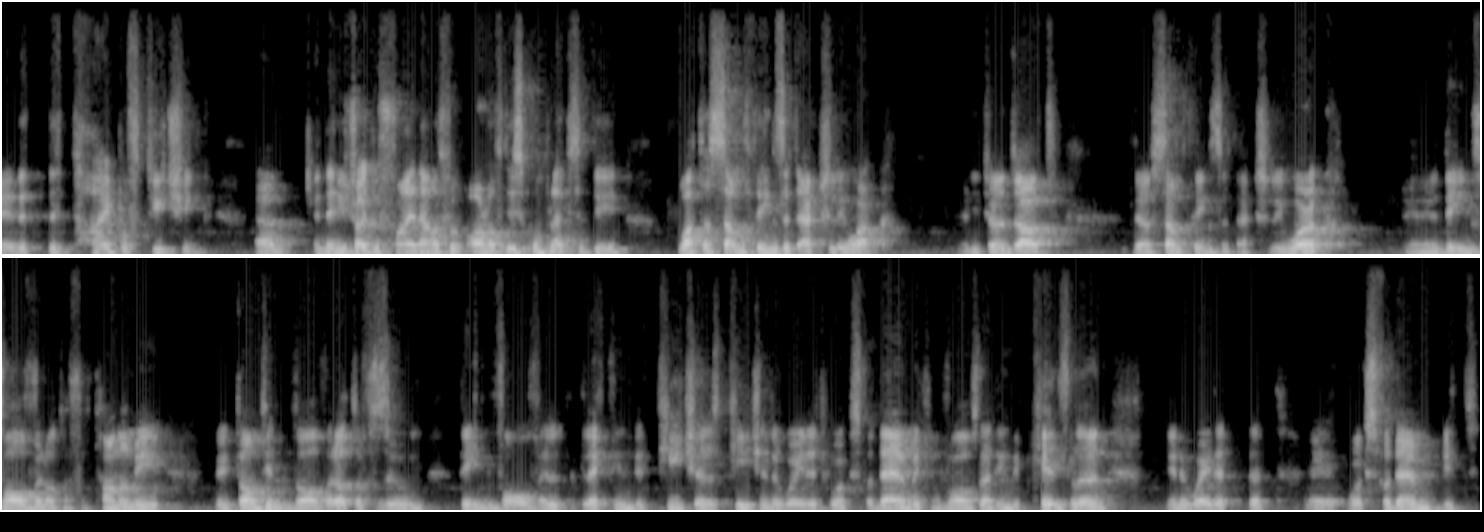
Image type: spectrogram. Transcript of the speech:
uh, the, the type of teaching. Um, and then you try to find out from all of this complexity, what are some things that actually work? And it turns out there are some things that actually work. And they involve a lot of autonomy. They don't involve a lot of Zoom. They involve letting the teachers teach in the way that works for them. It involves letting the kids learn in a way that, that uh, works for them. It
